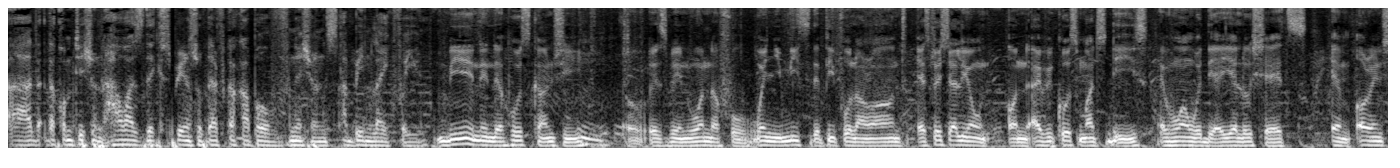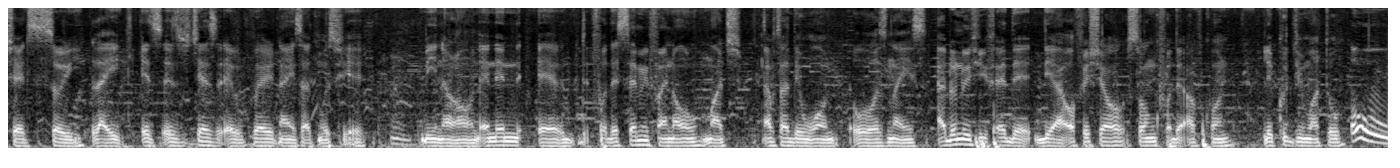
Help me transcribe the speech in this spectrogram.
uh, the, the competition, how has the experience of the Africa Cup of Nations been like for you? being in the host country oh, it's been wonderful when you meet the people around especially on on ivory coast match days everyone with their yellow shirts um, orange shirts sorry like it's, it's just a very nice atmosphere being around and then uh, for the semi-final match after they won it was nice i don't know if you've heard the, their official song for the afcon Le Coup du Marteau. Oh,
